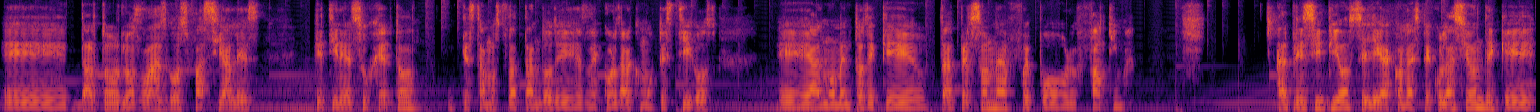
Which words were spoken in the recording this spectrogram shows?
eh, dar todos los rasgos faciales que tiene el sujeto que estamos tratando de recordar como testigos eh, al momento de que tal persona fue por Fátima. Al principio se llega con la especulación de que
